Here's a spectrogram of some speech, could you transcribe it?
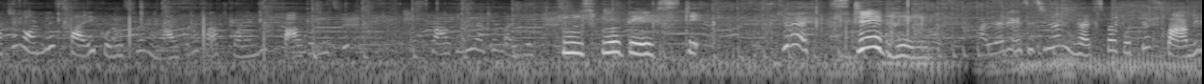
আচ্ছা নর্মালি স্পাই করেছি আর কোনো কাজ করাইনি স্পা করিয়েছি স্পা করিয়ে এখন বাড়ি যাচ্ছি। চুলস পুরো টেস্টি স্ট্রেট হয়ে গেছে পার্লারে এসেছিলাম হেয়ার স্পা করতে স্পা আমি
